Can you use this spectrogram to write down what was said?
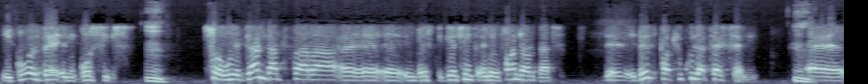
he goes there and gossips. Mm. So we've done that thorough uh, uh, investigations, and we found out that the, this particular person, uh,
